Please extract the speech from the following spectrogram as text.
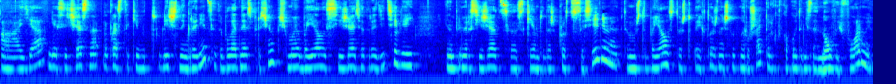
А я, если честно, как раз-таки вот личные границы, это была одна из причин, почему я боялась съезжать от родителей и, например, съезжаться с кем-то, даже просто с соседями, потому что боялась то, что их тоже начнут нарушать только в какой-то, не знаю, новой форме.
